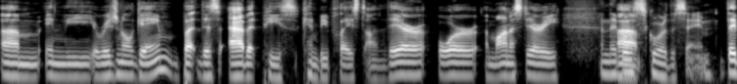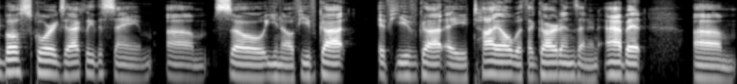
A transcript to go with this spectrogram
um, in the original game but this abbot piece can be placed on there or a monastery and they both um, score the same. they both score exactly the same um, so you know if you've got if you've got a tile with a gardens and an abbot um,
